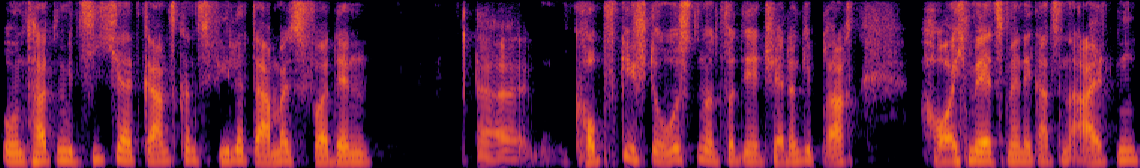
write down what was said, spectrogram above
und hat mit Sicherheit ganz, ganz viele damals vor den äh, Kopf gestoßen und vor die Entscheidung gebracht, haue ich mir jetzt meine ganzen alten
